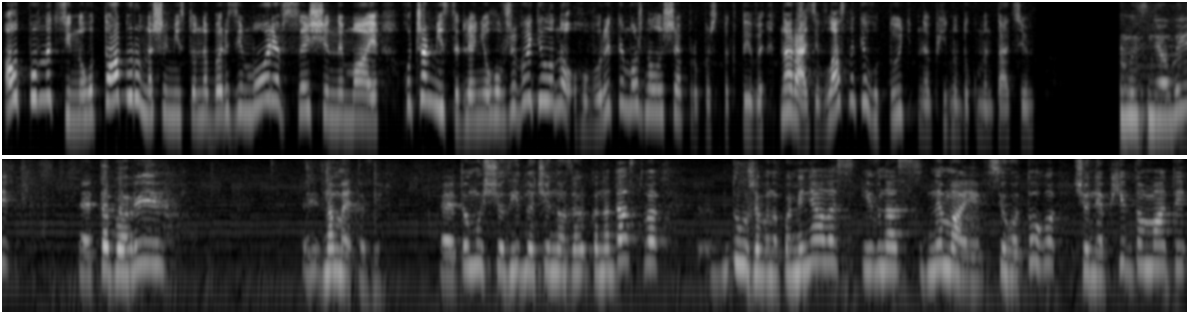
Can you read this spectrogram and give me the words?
А от повноцінного табору наше місто на березі моря все ще немає. Хоча місце для нього вже виділено, говорити можна лише про перспективи. Наразі власники готують необхідну документацію. Ми зняли е, табори е, наметові, Е, тому що згідно чинного законодавства дуже воно помінялось, і в нас немає всього того, що необхідно мати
